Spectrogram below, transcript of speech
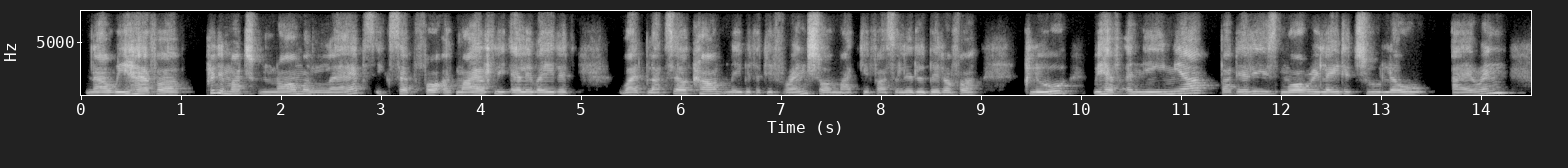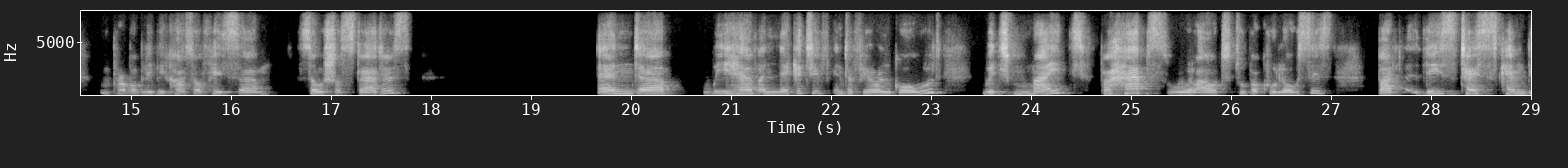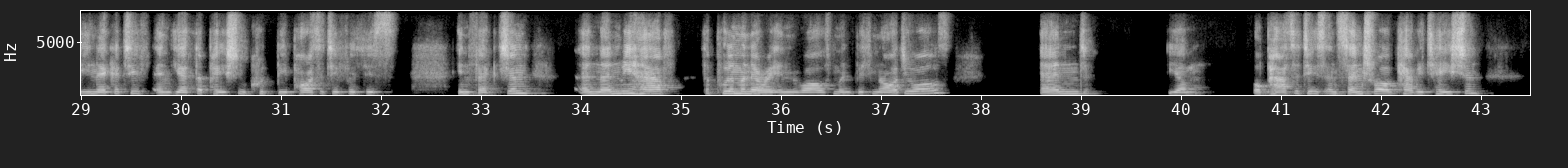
Now we have a pretty much normal labs, except for a mildly elevated white blood cell count. Maybe the differential might give us a little bit of a clue. We have anemia, but it is more related to low iron, probably because of his um, social status. And uh, we have a negative interferon gold, which might perhaps rule out tuberculosis, but these tests can be negative and yet the patient could be positive with this infection. And then we have the pulmonary involvement with nodules and yeah, opacities and central cavitation.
